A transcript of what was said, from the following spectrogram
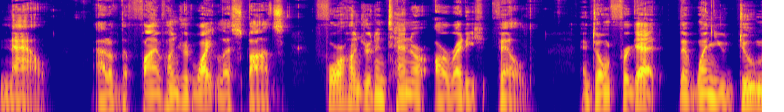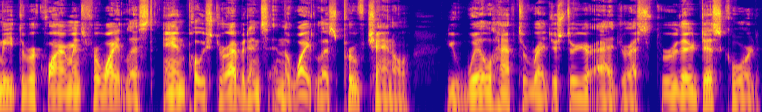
now. Out of the 500 whitelist spots, 410 are already filled. And don't forget that when you do meet the requirements for whitelist and post your evidence in the whitelist proof channel, you will have to register your address through their Discord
